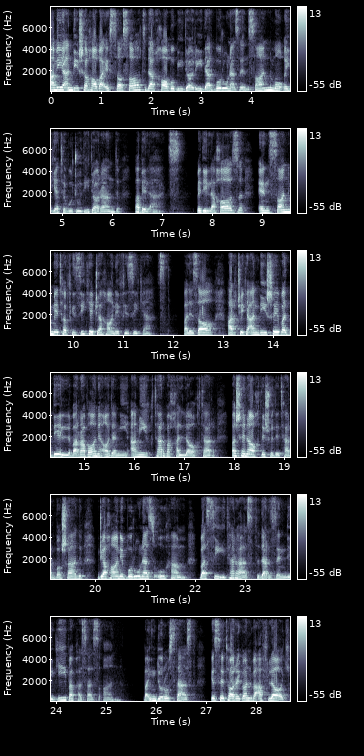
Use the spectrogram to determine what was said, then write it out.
همه اندیشه ها و احساسات در خواب و بیداری در برون از انسان موقعیت وجودی دارند و بالعکس. بدین لحاظ انسان متافیزیک جهان فیزیک است. و هرچه که اندیشه و دل و روان آدمی عمیقتر و خلاقتر و شناخته شده تر باشد جهان برون از او هم وسیعتر است در زندگی و پس از آن. و این درست است که ستارگان و افلاک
